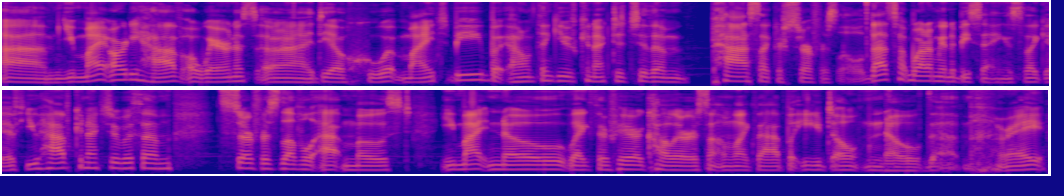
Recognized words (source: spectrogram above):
um, you might already have awareness or an idea who it might be but i don't think you've connected to them past like a surface level. That's what i'm going to be saying. Is like if you have connected with them surface level at most you might know like their favorite color or something like that but you don't know them right?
